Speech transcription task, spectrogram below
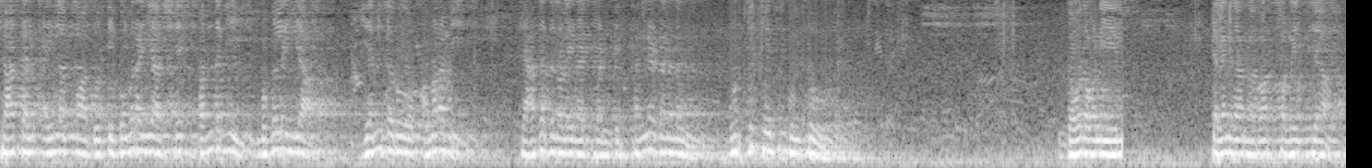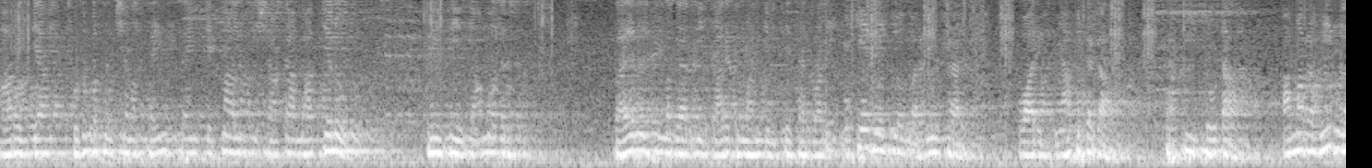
చాకలి ఐలమ్మ దొడ్డి కుమరయ్య షేక్ బందగి ముగలయ్య ఎందరో అమరవి త్యాగదనులైనటువంటి సంఘటనను గుర్తు చేసుకుంటూ గౌరవనీయులు తెలంగాణ రాష్ట్ర వైద్య ఆరోగ్య కుటుంబ సంక్షేమ సైన్స్ అండ్ టెక్నాలజీ శాఖ మాధ్యులు శ్రీ శ్రీ దామోదర్ రాజనరసింహ గారిని కార్యక్రమానికి ఇచ్చేశారు వారి ఒకే రోజులో మరణించారు. వారి జ్ఞాపికగా ప్రతి చోట అమరవీరుల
